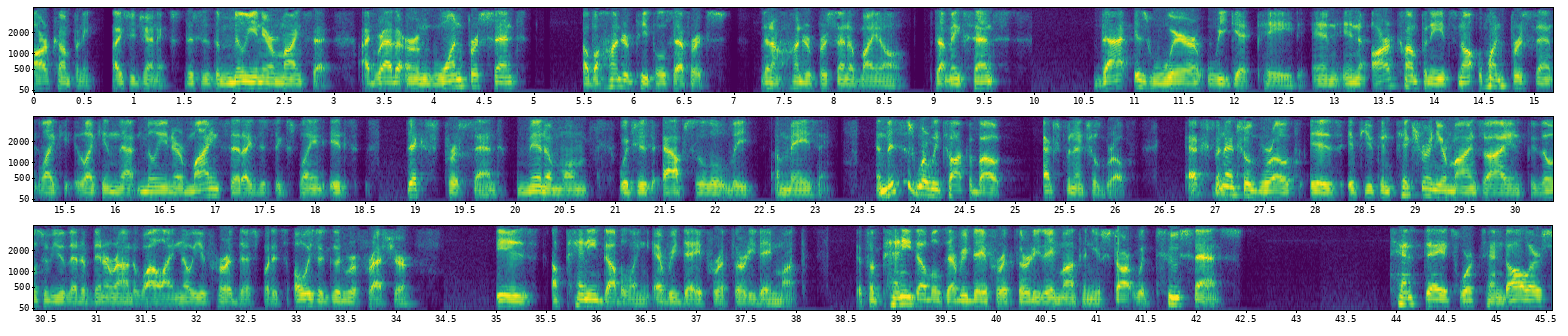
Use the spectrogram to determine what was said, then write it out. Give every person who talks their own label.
Speaker 1: our company, Isagenix. This is the millionaire mindset. I'd rather earn 1% of 100 people's efforts than 100% of my own. Does that make sense? That is where we get paid. And in our company, it's not 1% like in that millionaire mindset I just explained. It's 6% minimum, which is absolutely amazing. And this is where we talk about exponential growth. Exponential growth is, if you can picture in your mind's eye, and for those of you that have been around a while, I know you've heard this, but it's always a good refresher, is a penny doubling every day for a 30-day month. If a penny doubles every day for a 30-day month and you start with $0.02, 10th day, it's worth $10.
